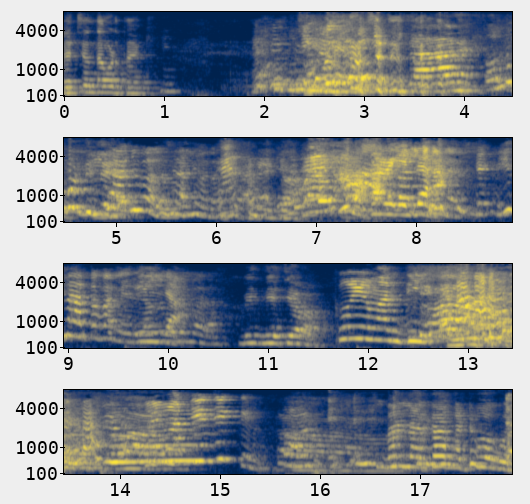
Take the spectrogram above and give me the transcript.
ലച്ച എന്താ കൊടുത്തേ? ഒന്നും കൊടുത്തില്ലേ? കുഴിമന്തി. എല്ലാവർക്കും അങ്ങോട്ട് പോവുക.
